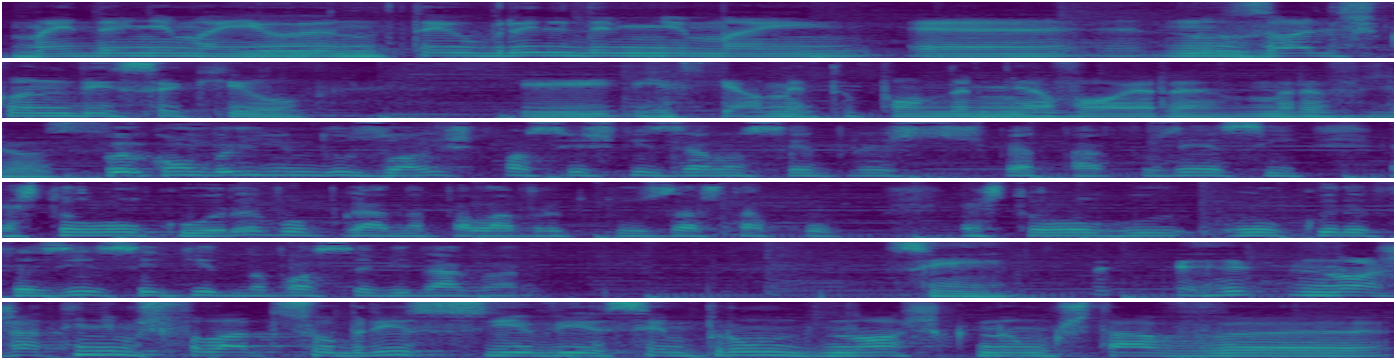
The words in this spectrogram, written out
Mãe da minha mãe. Eu notei o brilho da minha mãe eh, nos olhos quando disse aquilo. E, e realmente o pão da minha avó era maravilhoso. Foi com o brilho dos olhos que vocês fizeram sempre estes espetáculos. É assim, esta loucura, vou pegar na palavra que tu usaste há pouco, esta lou- loucura fazia sentido na vossa vida agora? Sim, nós já tínhamos falado sobre isso e havia sempre um de nós que não estava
